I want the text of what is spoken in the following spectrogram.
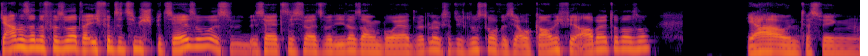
gerne so eine Frisur hat, weil ich finde sie ziemlich speziell so. Es ist ja jetzt nicht so, als würde jeder sagen, boah, ja, Dreadlocks hätte ich Lust drauf, ist ja auch gar nicht viel Arbeit oder so. Ja, und deswegen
